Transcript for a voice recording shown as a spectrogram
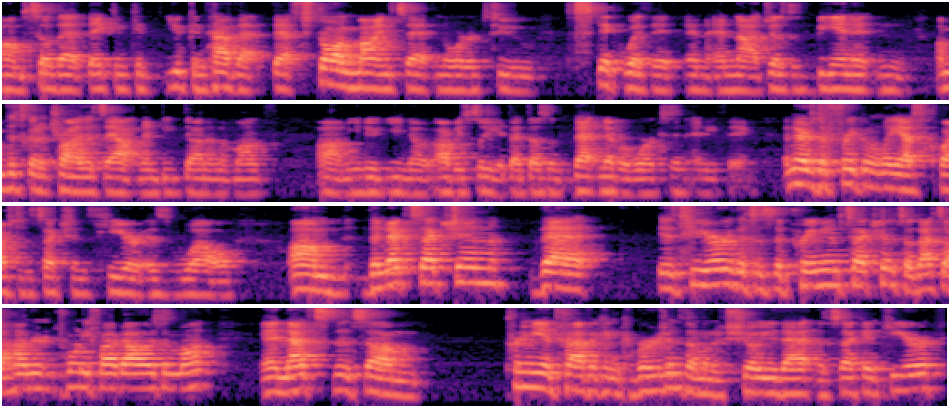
um, so that they can, can, you can have that that strong mindset in order to stick with it and, and not just be in it and I'm just going to try this out and then be done in a month. Um, you, you know, obviously that doesn't that never works in anything. And there's the frequently asked questions sections here as well. Um, the next section that is here, this is the premium section, so that's $125 a month, and that's this um, premium traffic and conversions. I'm going to show you that in a second here.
